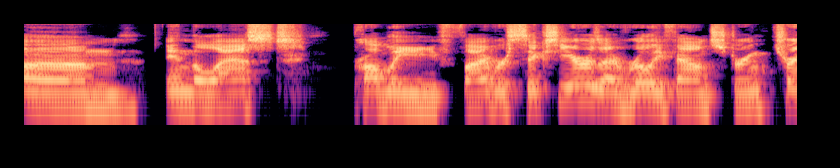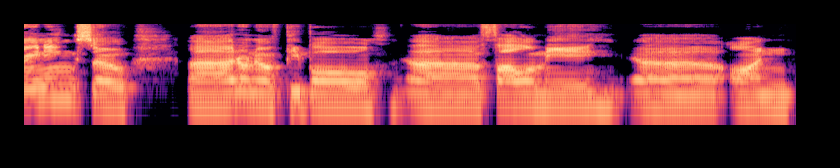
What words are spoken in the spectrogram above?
um, in the last probably five or six years, I've really found strength training. So uh, I don't know if people uh, follow me uh, on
